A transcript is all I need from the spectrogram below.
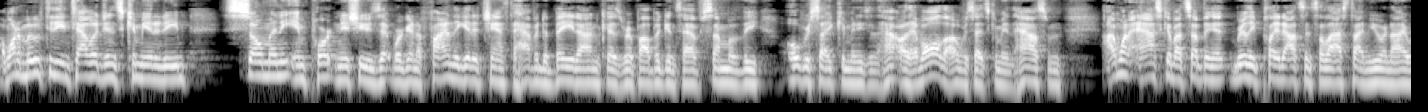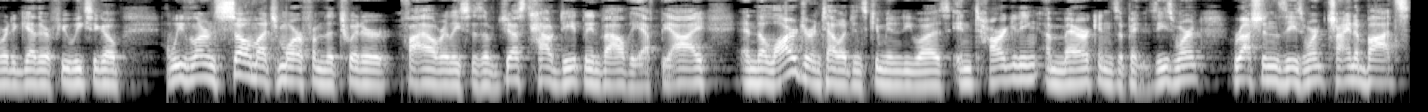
I want to move to the intelligence community. So many important issues that we're going to finally get a chance to have a debate on because Republicans have some of the oversight committees in the House, or they have all the oversight committees in the House. And I want to ask about something that really played out since the last time you and I were together a few weeks ago. We've learned so much more from the Twitter file releases of just how deeply involved the FBI and the larger intelligence community was in targeting Americans' opinions. These weren't Russians. These weren't China bots.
